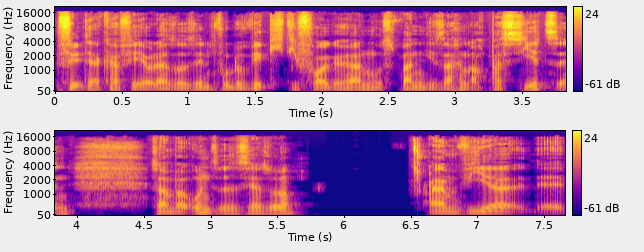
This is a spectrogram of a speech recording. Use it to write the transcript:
Filterkaffee oder so sind, wo du wirklich die Folge hören musst, wann die Sachen auch passiert sind. Sondern bei uns ist es ja so, ähm, wir äh,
